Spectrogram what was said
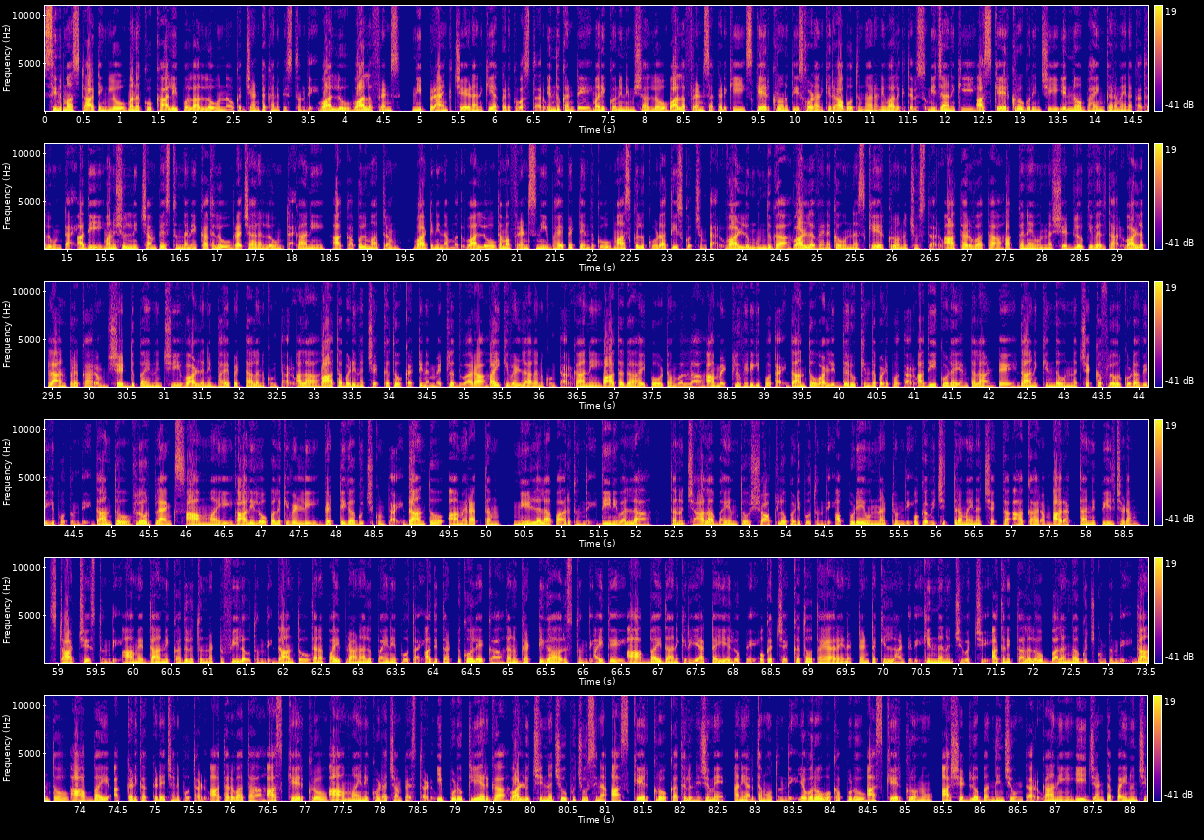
Cinema స్టార్టింగ్లో మనకు ఖాళీ పొలాల్లో ఉన్న ఒక జంట కనిపిస్తుంది. వాళ్ళు వాళ్ళ ఫ్రెండ్స్ నీ ప్రాంక్ చేయడానికి అక్కడికి వస్తారు. ఎందుకంటే మరి కొన్ని నిమిషాల్లో వాళ్ళ ఫ్రెండ్స్ అక్కడికి స్కేర్ క్రోను తీసుకోవడానికి రాబోతున్నారని వాళ్ళకి తెలుసు. నిజానికి ఆ స్కేర్ క్రో గురించి ఎన్నో భయంకరమైన కథలు ఉంటాయి. అది మనుషుల్ని చంపేస్తుందనే కథలు ప్రచారంలో ఉంటాయి. కానీ ఆ కపుల్ మాత్రం వాటిని నమ్మదు. వాళ్ళు తమ ఫ్రెండ్స్ని భయపెట్టేందుకు మాస్కులు కూడా తీసుకొచ్చుంటారు. వాళ్ళు ముందుగా వాళ్ళ వెనక ఉన్న స్కేర్ క్రోను చూస్తారు. ఆ తరువాత పక్కనే ఉన్న షెడ్లోకి వెళ్తారు. వాళ్ళ ప్లాన్ ప్రకారం షెడ్ పై నుంచి వాళ్ళని భయపెట్టాలనుకుంటారు. అలా పాతబడిన చెక్కతో కట్టిన మెట్ల ద్వారా పైకి వెళ్ళాలనుకుంటారు. కానీ పాతగా అయిపోవటం వల్ల ఆ మెట్లు విరిగిపోతాయి. దాంతో వాళ్ళిద్దరూ కింద పడిపోతారు. అది కూడా ఎంతలా అంటే దాని కింద ఉన్న చెక్క ఫ్లోర్ కూడా విరిగిపోతుంది. దాంతో ఫ్లోర్ ప్లాంక్స్ ఆ అమ్మాయి కాలి లోపలికి వెళ్ళి గట్టిగా గుచ్చుకుంటాయి. దాంతో ఆమె రక్తం నీళ్ళలా పారుతుంది. దీనివల్ల తను చాలా భయంతో షాక్లో పడిపోతుంది. అప్పుడే ఉన్నట్టుండి ఒక విచిత్రమైన చెక్క ఆకారం ఆ రక్తాన్ని పీల్చడం స్టార్ట్ చేస్తుంది. ఆమె దాన్ని కదులుతున్నట్టు ఫీల్ అవుతుంది. దాంతో తన పై ప్రాణాలు పైనే పోతాయి. అది తట్టుకోలేక తను గట్టిగా అరుస్తుంది. అయితే ఆ అబ్బాయి దానికి రియాక్ట్ అయ్యేలోపే ఒక చెక్కతో తయారైన టెంటకిల్ లాంటిది కింద నుంచి వచ్చి అతని తలలో బలంగా గుచ్చుకుంటుంది. దాంతో ఆ అబ్బాయి అక్కడికక్కడే చనిపోతాడు. ఆ తర్వాత ఆ స్కేర్ క్రో ఆ అమ్మాయిని కూడా చంపేస్తాడు. ఇప్పుడు క్లియర్గా వాళ్ళు చిన్నచూపు చూసిన ఆ స్కేర్ క్రో కథలు నిజమే అని అర్థమవుతుంది. ఎవరో ఒకప్పుడు ఆ స్కేర్ క్రోను ఆ షెడ్లో బంధించి ఉంటారు. కానీ ఈ జంట పైనుంచి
